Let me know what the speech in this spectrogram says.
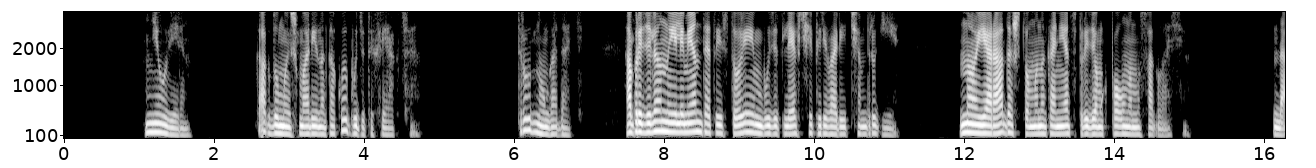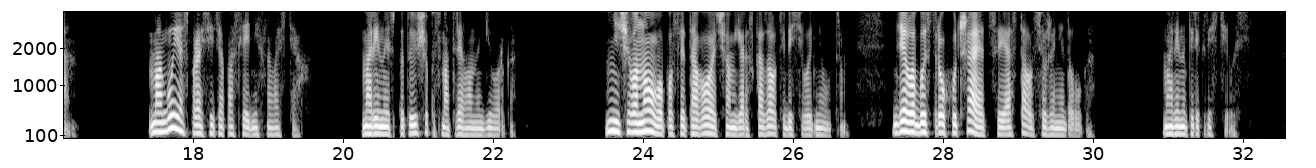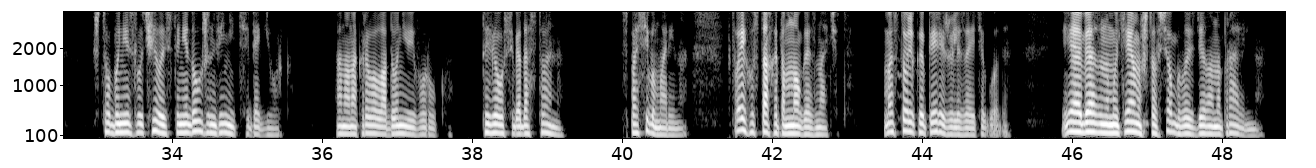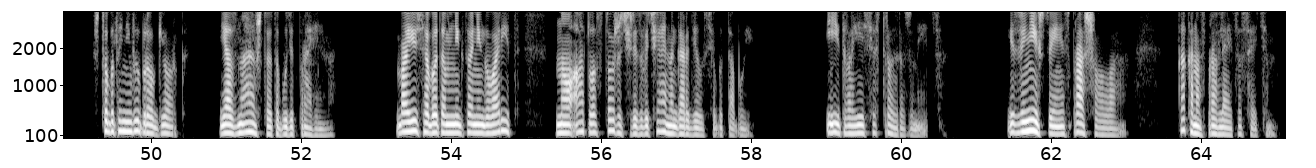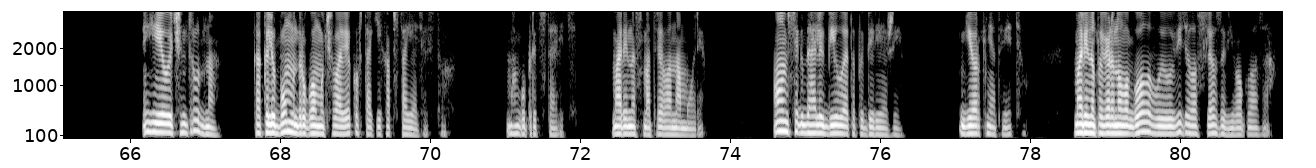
«Не уверен. Как думаешь, Марина, какой будет их реакция?» «Трудно угадать. Определенные элементы этой истории им будет легче переварить, чем другие. Но я рада, что мы, наконец, придем к полному согласию. Да. Могу я спросить о последних новостях? Марина испытующе посмотрела на Георга. Ничего нового после того, о чем я рассказал тебе сегодня утром. Дело быстро ухудшается, и осталось уже недолго. Марина перекрестилась. Что бы ни случилось, ты не должен винить себя, Георг. Она накрыла ладонью его руку. «Ты вел себя достойно». «Спасибо, Марина. В твоих устах это многое значит. Мы столько пережили за эти годы. Я обязан ему тем, что все было сделано правильно. Что бы ты ни выбрал, Георг, я знаю, что это будет правильно. Боюсь, об этом никто не говорит, но Атлас тоже чрезвычайно гордился бы тобой. И твоей сестрой, разумеется. Извини, что я не спрашивала, как она справляется с этим. Ей очень трудно, как и любому другому человеку в таких обстоятельствах. Могу представить. Марина смотрела на море. Он всегда любил это побережье. Георг не ответил. Марина повернула голову и увидела слезы в его глазах.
